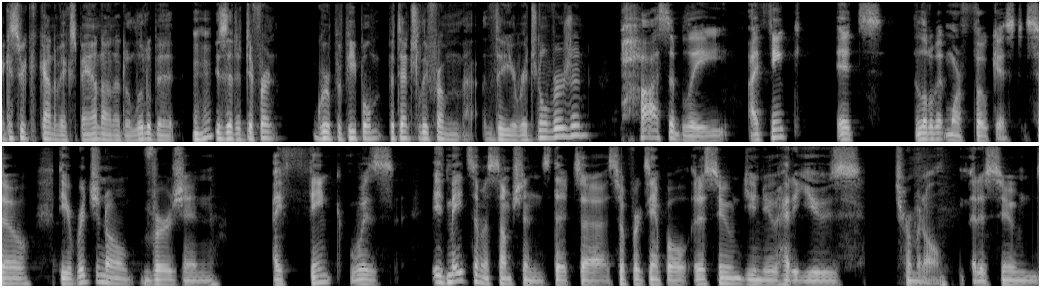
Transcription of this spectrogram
i guess we could kind of expand on it a little bit. Mm-hmm. is it a different group of people potentially from the original version? Possibly. I think it's a little bit more focused. So the original version I think was it made some assumptions that, uh, so for example, it assumed you knew how to use terminal. It assumed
